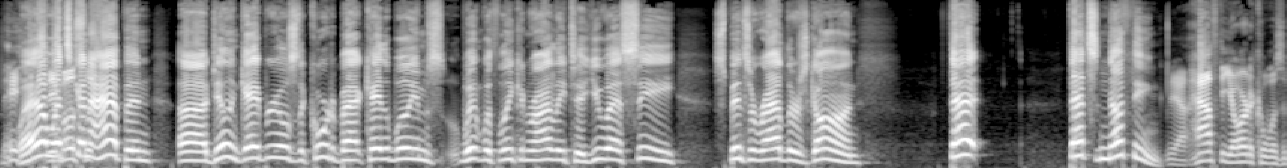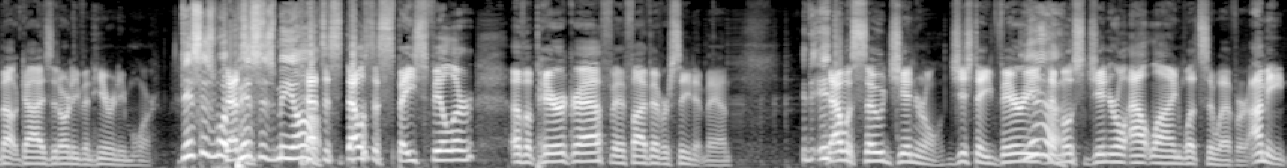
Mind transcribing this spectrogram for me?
They- Well, they what's mostly- going to happen? Uh, Dillon Gabriel's the quarterback. Caleb Williams went with Lincoln Riley to USC. Spencer Rattler's gone. That that's nothing. Yeah, half the article was about guys that aren't even here anymore. This is what That's a- pisses me off. That's a, that was a space filler of a paragraph if I've ever seen it, man. It- that was so general, just a very Yeah. the most general outline whatsoever. I mean,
